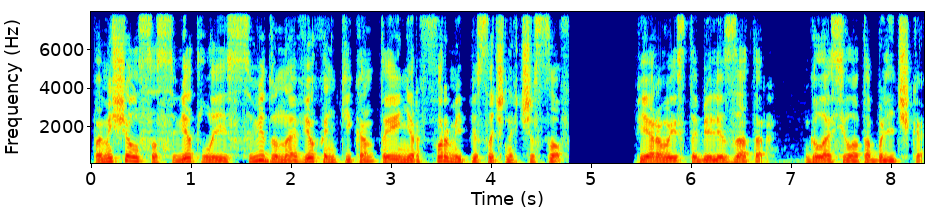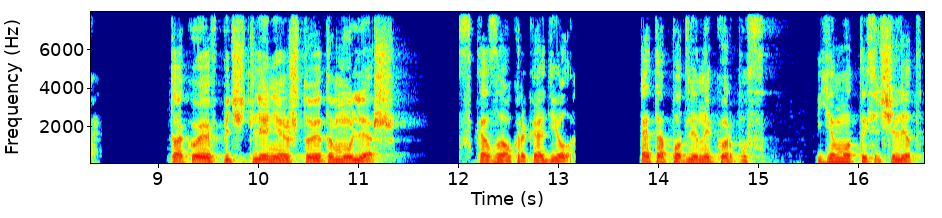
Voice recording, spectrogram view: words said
помещался светлый, с виду навёхонький контейнер в форме песочных часов. «Первый стабилизатор», — гласила табличка. «Такое впечатление, что это муляж», — сказал крокодил. «Это подлинный корпус. Ему тысячи лет.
